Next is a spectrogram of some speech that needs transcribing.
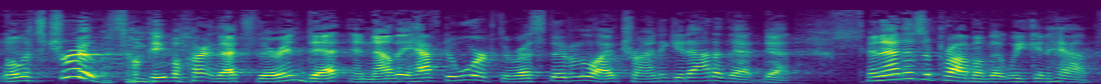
Well, it's true. Some people are, that's, they're in debt, and now they have to work the rest of their life trying to get out of that debt. And that is a problem that we can have.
